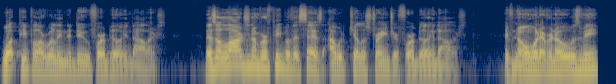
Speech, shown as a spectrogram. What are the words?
what people are willing to do for a billion dollars. There's a large number of people that says, I would kill a stranger for a billion dollars. If no one would ever know it was me,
